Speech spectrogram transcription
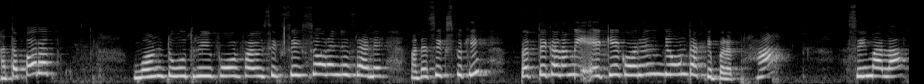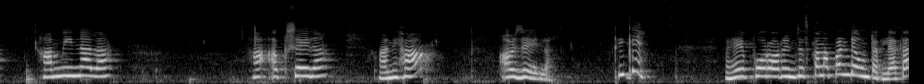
आता परत one two three four five six six oranges राहिले. मग त्या सिक्सपैकी प्रत्येकाला मी एक एक ऑरेंज देऊन टाकते परत. हा? सीमाला हा मीनाला हा अक्षयला आणि हा अजयला. ठीक आहे? हे फोर ऑरेंजेस पण आपण देऊन टाकले. आता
